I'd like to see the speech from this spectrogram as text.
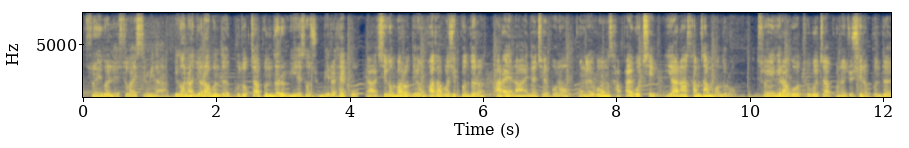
수익을 낼 수가 있습니다. 이거는 여러분들 구독자분들을 위해서 준비를 했고 자 지금 바로 내용 받아보실 분들은 아래에 나와 있는 제 번호 010-4897-2133번으로 수익이라고 두 글자 보내주시는 분들,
